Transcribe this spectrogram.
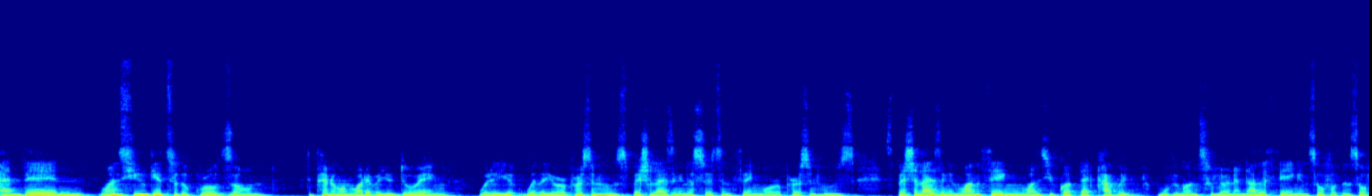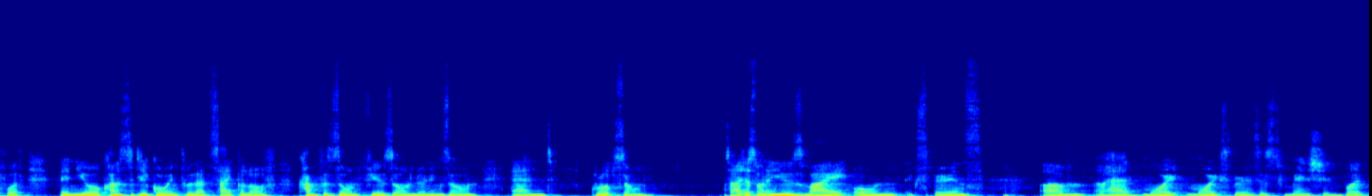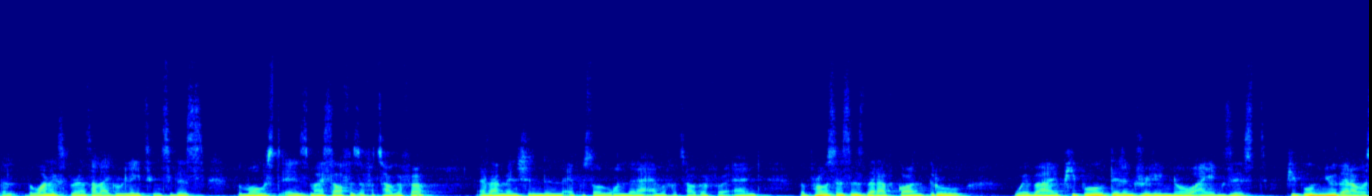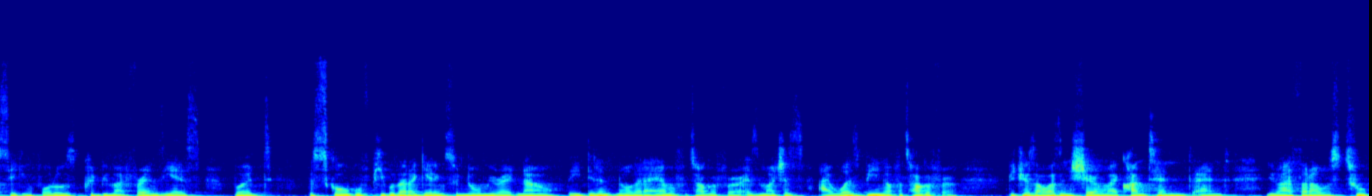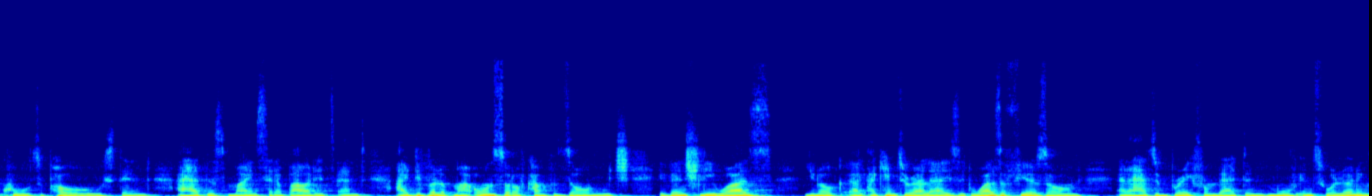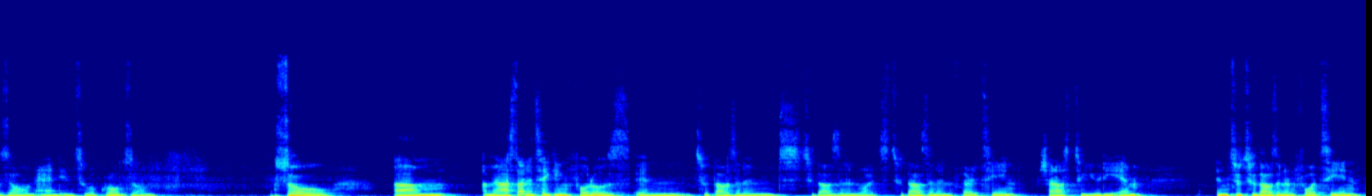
And then once you get to the growth zone, depending on whatever you're doing, whether you whether you're a person who's specializing in a certain thing or a person who's specializing in one thing once you've got that covered moving on to learn another thing and so forth and so forth then you're constantly going through that cycle of comfort zone fear zone learning zone and growth zone. So i just want to use my own experience. Um, i've had more more experiences to mention but the, the one experience i like relating to this the most is myself as a photographer as I mentioned in episode one, that I am a photographer, and the processes that I've gone through whereby people didn't really know I exist. People knew that I was taking photos, could be my friends, yes, but the scope of people that are getting to know me right now, they didn't know that I am a photographer as much as I was being a photographer because I wasn't sharing my content and you know I thought I was too cool to post and I had this mindset about it and I developed my own sort of comfort zone which eventually was, you know, I, I came to realize it was a fear zone and I had to break from that and move into a learning zone and into a growth zone. So, um, I mean, I started taking photos in 2000 and 2000 and what 2013. Shout outs to UDM. Into 2014,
